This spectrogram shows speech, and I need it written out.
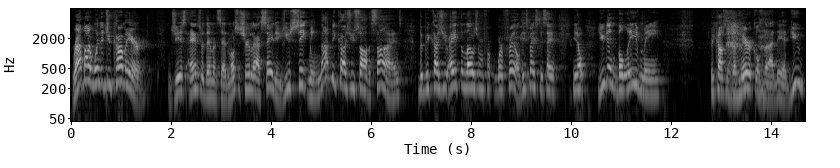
Rabbi, when did you come here? Jesus answered them and said, Most assuredly I say to you, you seek me not because you saw the signs, but because you ate the loaves and were filled. He's basically saying, you know, you didn't believe me because of the miracles that I did. You,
